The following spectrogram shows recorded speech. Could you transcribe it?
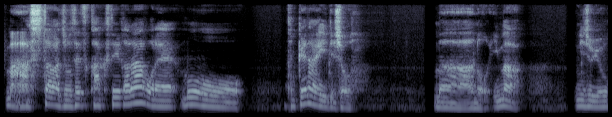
まあ明日は除雪確定かな、これ。もう、溶けないでしょう。まあ、あの、今、24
